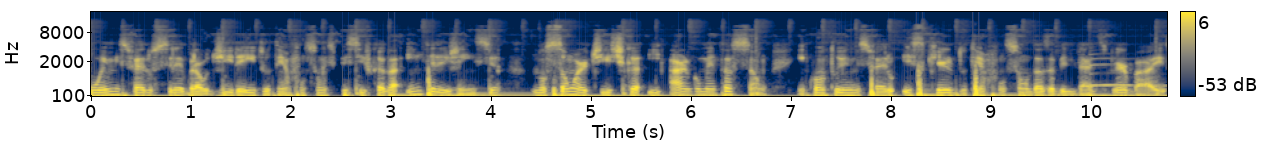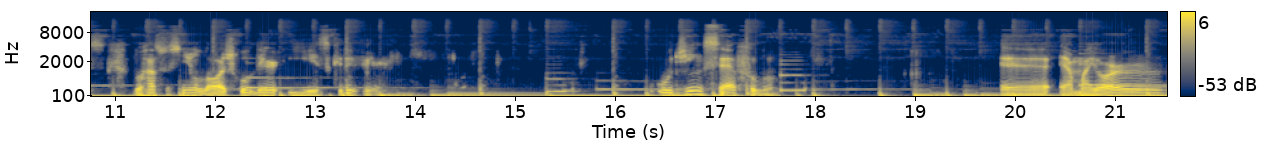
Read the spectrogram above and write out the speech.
O hemisfério cerebral direito tem a função específica da inteligência, noção artística e argumentação, enquanto o hemisfério esquerdo tem a função das habilidades verbais, do raciocínio lógico, ler e escrever. O diencéfalo é, é a maior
